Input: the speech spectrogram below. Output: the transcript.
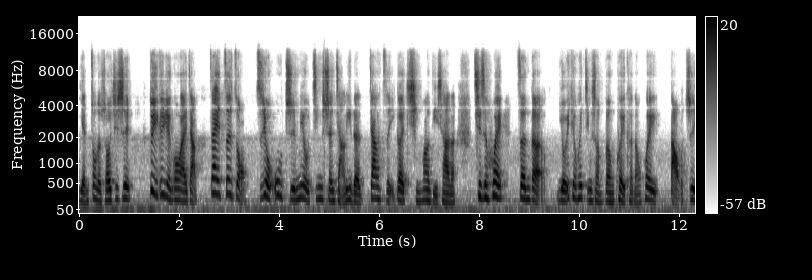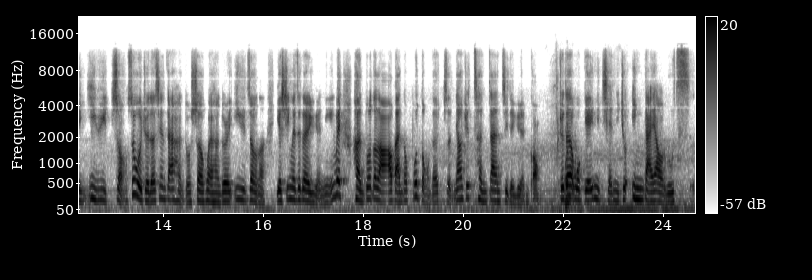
严重的时候，其实对一个员工来讲，在这种只有物质没有精神奖励的这样子一个情况底下呢，其实会真的有一天会精神崩溃，可能会导致抑郁症。所以我觉得现在很多社会很多人抑郁症呢，也是因为这个原因，因为很多的老板都不懂得怎样去称赞自己的员工，觉得我给你钱你就应该要如此。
